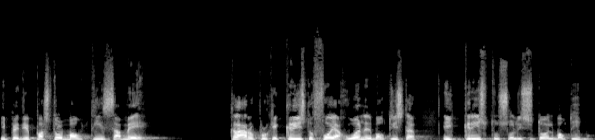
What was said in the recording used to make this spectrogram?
e pedir, pastor, bautiza-me. Claro, porque Cristo foi a Juan el Bautista e Cristo solicitou o bautismo.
